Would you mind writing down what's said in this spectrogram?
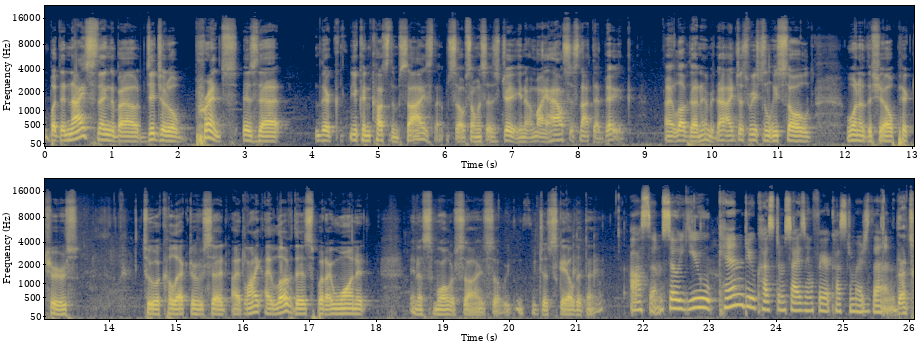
But the nice thing about digital prints is that they're, you can custom size them. So if someone says, gee, you know, my house is not that big. I love that image. I just recently sold one of the shell pictures to a collector who said, I'd like, I love this, but I want it in a smaller size. So we, we just scaled it down. Awesome. So you can do custom sizing for your customers then. That's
